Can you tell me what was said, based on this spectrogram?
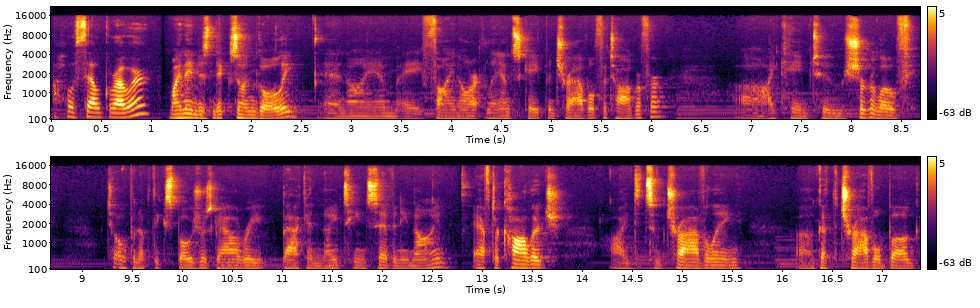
a wholesale grower. My name is Nick Zungoli and I am a fine art landscape and travel photographer. Uh, I came to Sugarloaf to open up the Exposures Gallery back in 1979. After college, I did some traveling, uh, got the travel bug,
